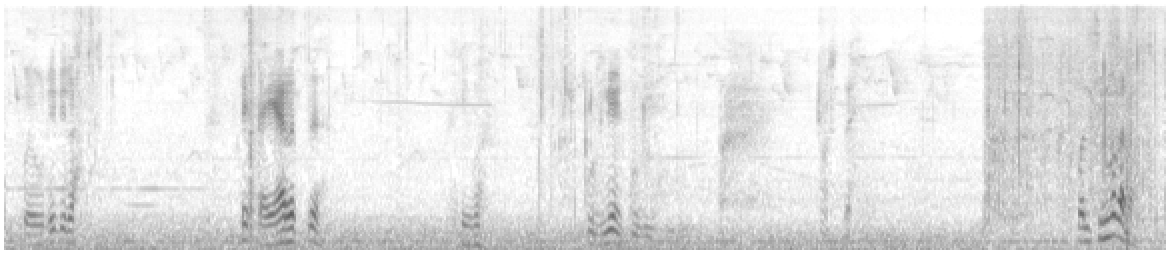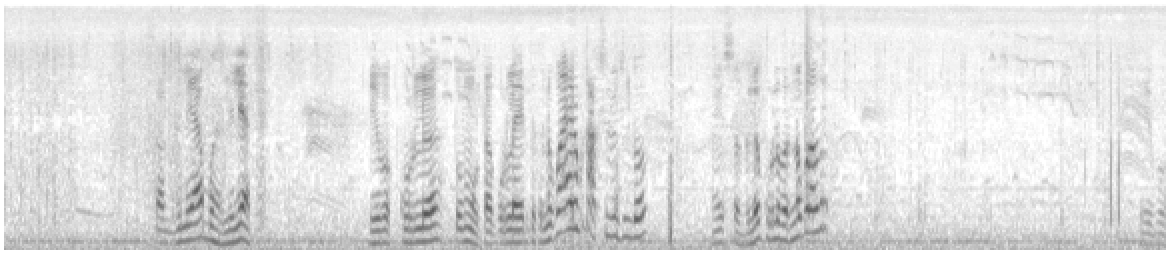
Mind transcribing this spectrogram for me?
कपवली तिला ते तयार हे बा कुरली कुर्ली आहे कुर्ली. मस्त आहे. पलसीन बघा आता सगळ्या भरलेल्या आहेत. हे बघ कुर्लं तो मोठा कुर्ला एक तर नको आहे नको टाकशील बिकशील तो. हे सगळं कुर्लं भर नको राहू हे बघ.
